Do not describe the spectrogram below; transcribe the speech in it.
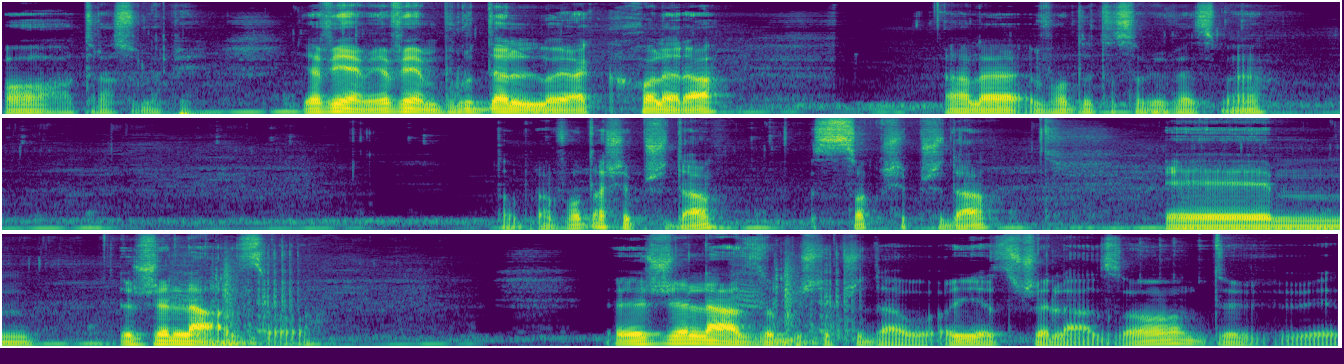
O, teraz lepiej. Ja wiem, ja wiem, brudello jak cholera. Ale wodę to sobie wezmę. Dobra, woda się przyda. Sok się przyda. Ehm, żelazo. Żelazo by się przydało. Jest żelazo. Dwie,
